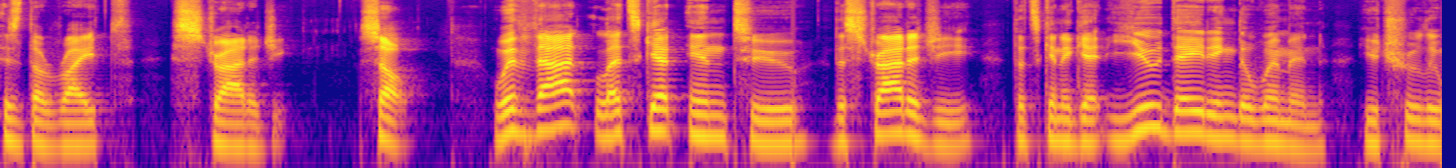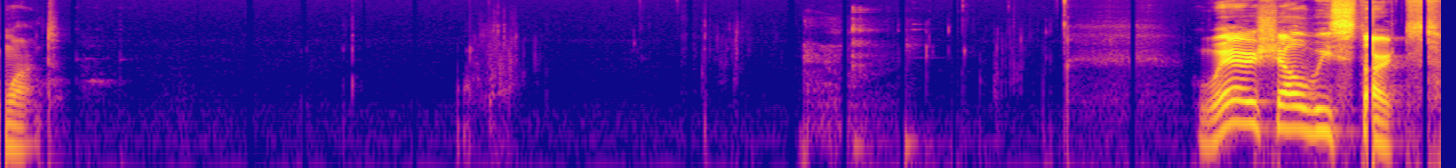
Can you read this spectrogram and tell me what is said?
is the right strategy. So, with that, let's get into the strategy that's going to get you dating the women you truly want. Where shall we start?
